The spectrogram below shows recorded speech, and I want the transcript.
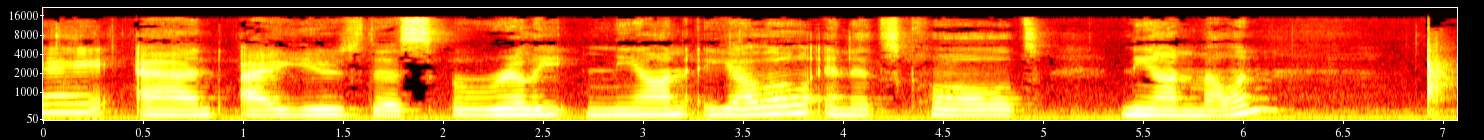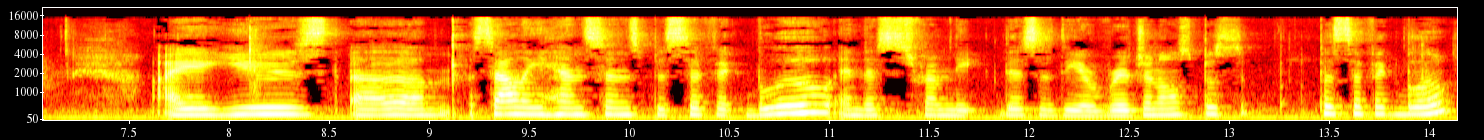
Okay, and I use this really neon yellow and it's called Neon Melon. I used um, Sally Hansen's Pacific Blue and this is from the this is the original Pacific Blue.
